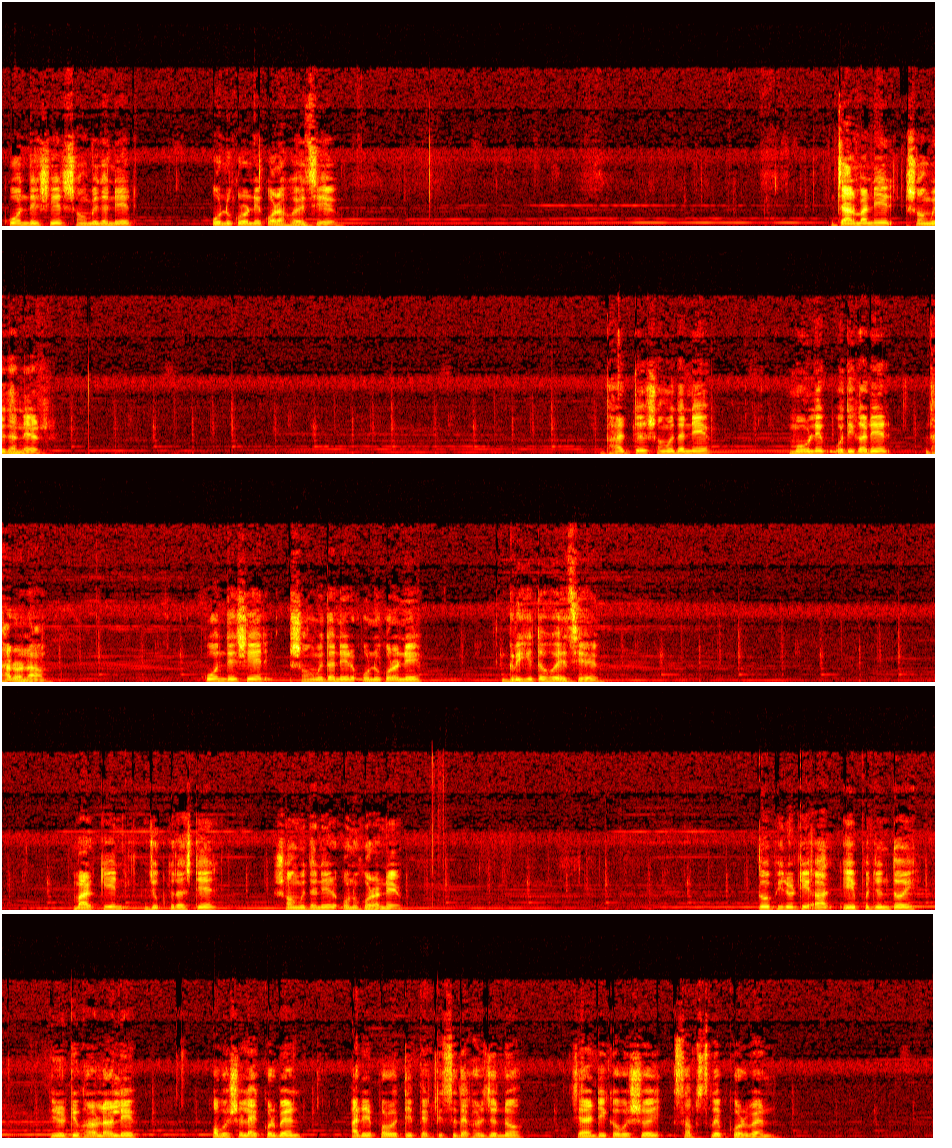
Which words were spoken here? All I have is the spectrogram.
কোন দেশের সংবিধানের অনুকরণে করা হয়েছে। জার্মানির সংবিধানের। ভারতীয় সংবিধানে মৌলিক অধিকারের ধারণা। কোন দেশের সংবিধানের অনুকরণে গৃহীত হয়েছে? মার্কিন যুক্তরাষ্ট্রের সংবিধানের অনুকরণে। তো ভিডিওটি আজ এই পর্যন্তই। ভিডিওটি ভালো লাগলে অবশ্যই লাইক করবেন। আর এর পরবর্তী প্র্যাকটিসে দেখার জন্য চ্যানেলটিকে অবশ্যই সাবস্ক্রাইব করবেন।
